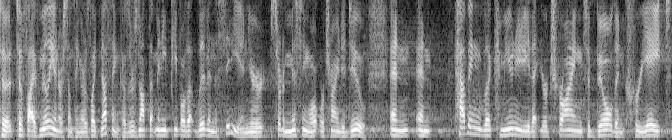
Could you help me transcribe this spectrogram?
to, to 5 million or something. It was like nothing because there's not that many people that live in the city and you're sort of missing what we're trying to do. And, and having the community that you're trying to build and create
